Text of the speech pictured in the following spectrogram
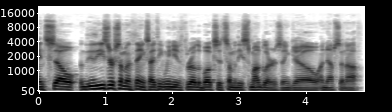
and so these are some of the things I think we need to throw the books at some of these smugglers and go, enough's enough.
